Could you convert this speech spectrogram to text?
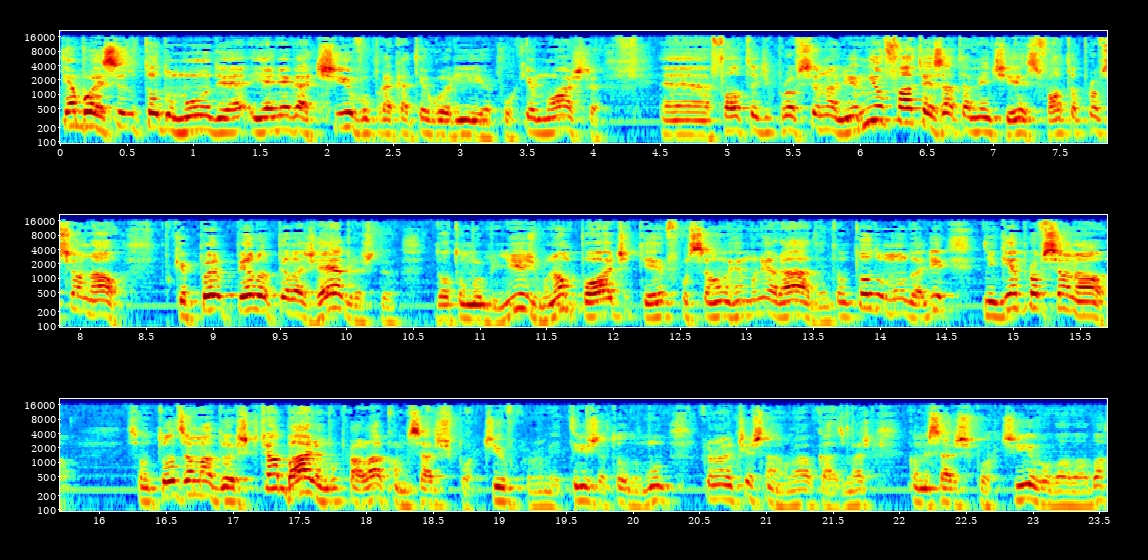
Tem aborrecido todo mundo e é, é negativo para a categoria, porque mostra é, falta de profissionalismo. E o fato é exatamente esse, falta profissional. Porque pela, pelas regras do, do, automobilismo não pode ter função remunerada. Então todo mundo ali, ninguém é profissional. São todos amadores que trabalham, vão para lá, comissário esportivo, cronometrista, todo mundo. Cronometrista não, não é o caso, mas comissário esportivo, blá blá blá.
